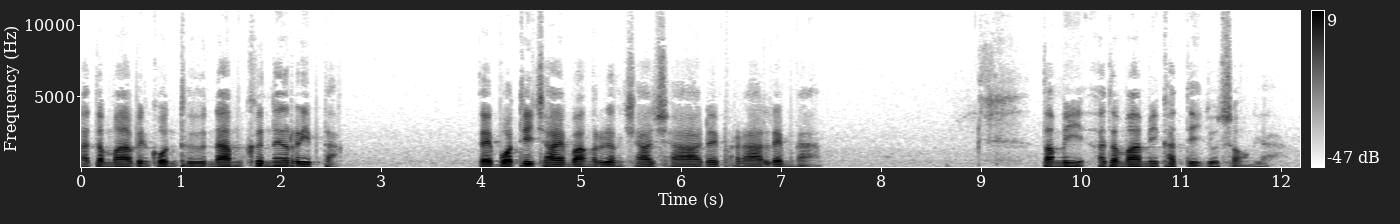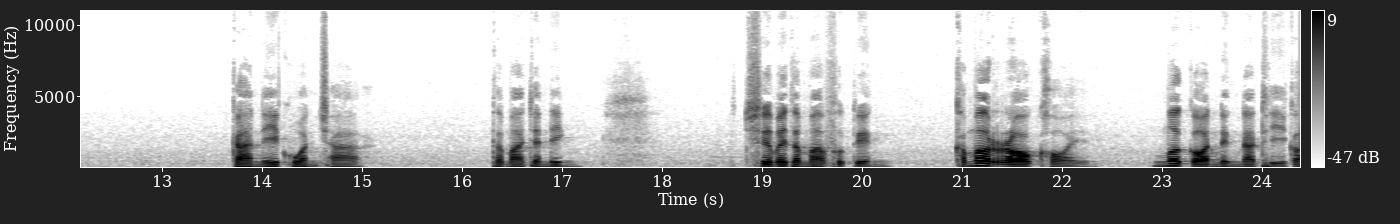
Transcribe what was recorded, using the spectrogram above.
อาตมาเป็นคนถือน้ำขึ้นให้รีบตัก แต่บทที่ใช้บางเรื่องช้าๆด้วยพระเล่มงามตามีอาตมามีคติอยู่สองอย่าง การนี้ควรช้าตมาจะนิ่ง เชื่อไหมตมาฝึกเองคำว่ารอคอย เมื่อก่อนหนึ่งนาทีก็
